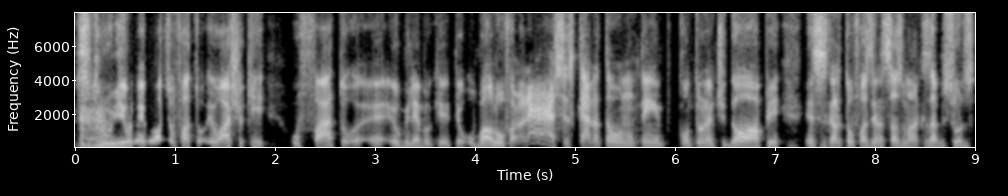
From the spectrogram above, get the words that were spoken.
destruir o negócio. O fato, eu acho que o fato, é, eu me lembro que o Balu falou: ah, esses caras tão, não tem controle antidoping, esses caras estão fazendo essas marcas absurdas,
